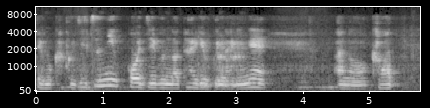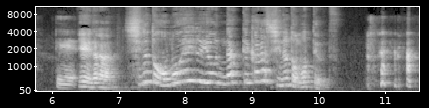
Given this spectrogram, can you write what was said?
でも確実にこう自分の体力なりねあの変わって。いやいやだから死ぬと思えるようになってから死ぬと思ってるんです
